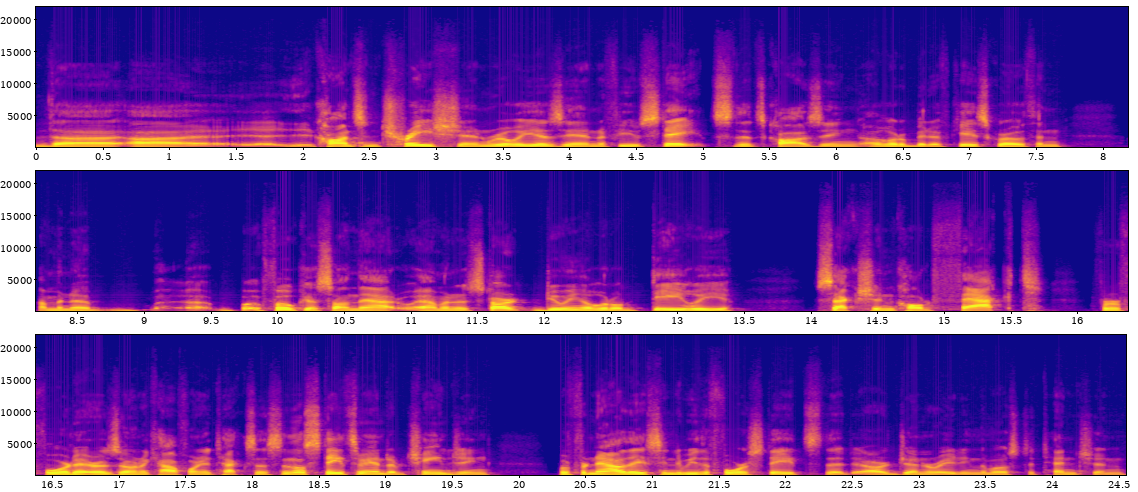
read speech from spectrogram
the uh, concentration really is in a few states that's causing a little bit of case growth. And I'm going to uh, focus on that. I'm going to start doing a little daily section called Fact for Florida, Arizona, California, Texas. And those states may end up changing, but for now, they seem to be the four states that are generating the most attention.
